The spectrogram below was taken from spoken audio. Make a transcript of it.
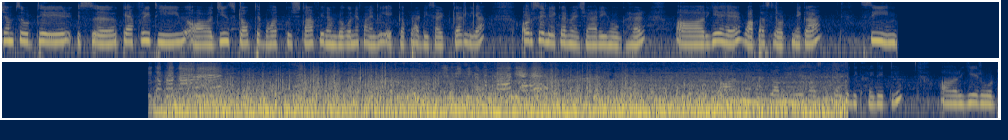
जंप सूट थे इस कैफरी थी और जीन्स टॉप थे बहुत कुछ था। फिर हम लोगों ने फाइनली एक कपड़ा डिसाइड कर लिया और उसे लेकर मैं जा रही हूँ घर। और ये है वापस लौटने का सीन कपड़ा कहाँ है? है और मैं हर ब्लॉग में ये हॉस्पिटल को दिखाई देती हूँ। और ये रोड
